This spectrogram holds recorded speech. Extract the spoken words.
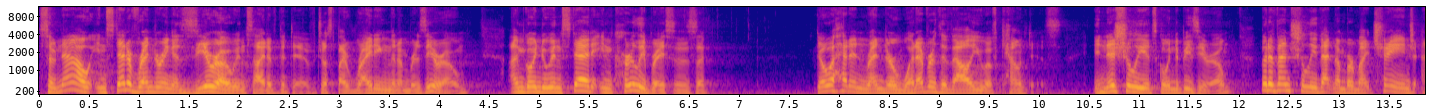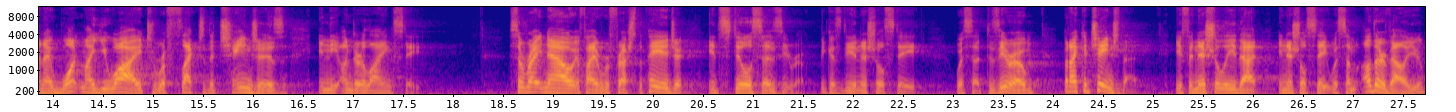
So now, instead of rendering a 0 inside of the div just by writing the number 0, I'm going to instead, in curly braces, go ahead and render whatever the value of count is. Initially, it's going to be 0, but eventually that number might change, and I want my UI to reflect the changes in the underlying state. So right now, if I refresh the page, it still says 0, because the initial state was set to 0. But I could change that. If initially that initial state was some other value,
